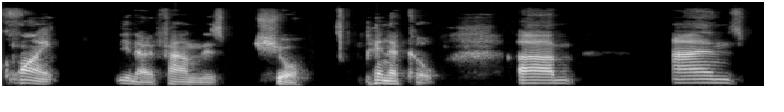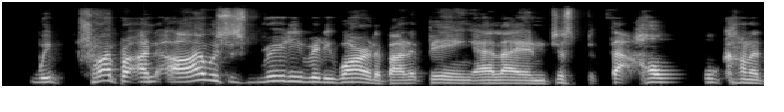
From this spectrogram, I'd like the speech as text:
quite you know found his sure pinnacle. Um, and we tried, and I was just really, really worried about it being LA and just that whole kind of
